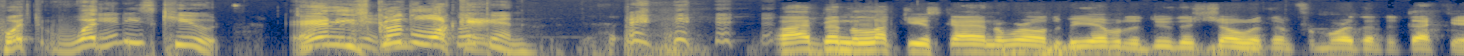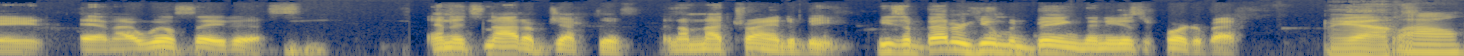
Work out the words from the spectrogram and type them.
what what And he's cute. And he's good looking. I've been the luckiest guy in the world to be able to do this show with him for more than a decade. And I will say this, and it's not objective, and I'm not trying to be. He's a better human being than he is a quarterback. Yeah. Wow.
